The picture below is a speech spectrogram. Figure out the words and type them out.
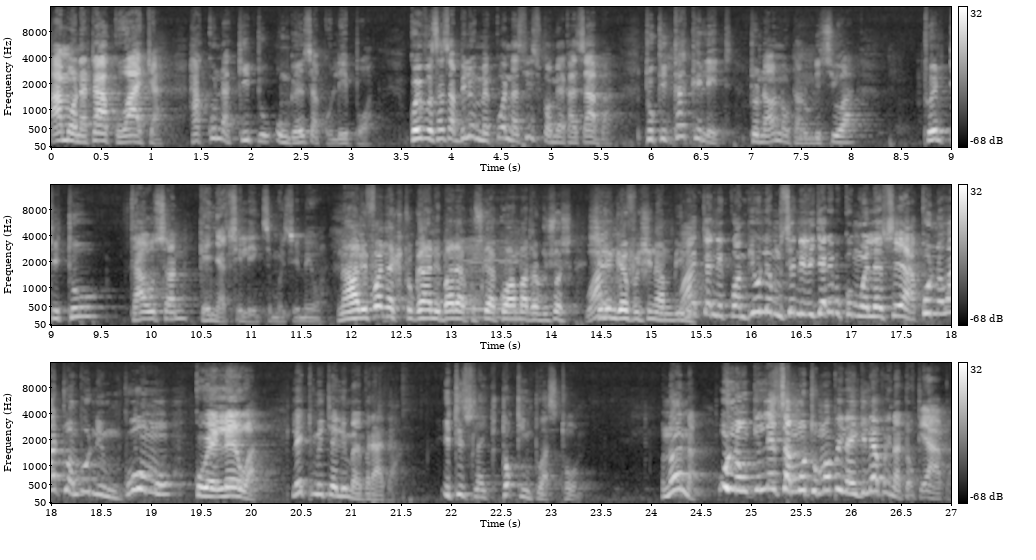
ama unataka kuacha hakuna kitu ungeweza kulipwa. Kwa hivyo sasa bila umekuwa na sisi kwa miaka saba tukicalculate tunaona utarudishiwa 22000 Kenya shillings mheshimiwa. Na alifanya kitu gani baada ya kusikia kwamba atarudishwa shi- shilingi elfu ishirini na mbili? Wacha nikwambie, ule mzee nilijaribu kumwelezea. Kuna watu ambao ni ngumu kuelewa. Let me tell you my brother, it is like talking to a stone. Unaona? Unaongeleza mtu mambo inaingilia hapa inatokea hapa.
